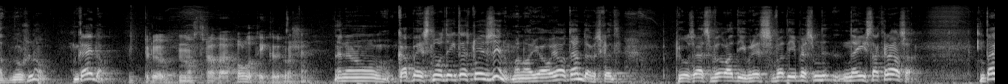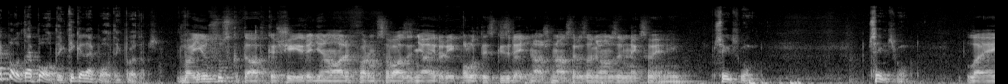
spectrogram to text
atbildžu nav. Gaidām. Tur jau nostrādāja politika droši vien. Ne, ne, nu, kāpēc notiek tas, to es zinu. Man jau jautājumu, tāpēc, pilsētas vadību, es vadību esmu neīstā krāsā. Un tā ir, tā ir politika, tikai tā ir politika, protams. Vai jūs uzskatāt, ka šī reģionālā reforma savā ziņā ir arī politiska izreikināšanās ar Zaļo un Zemnieku savienību? Simts punktu. Simts punktu. Lai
